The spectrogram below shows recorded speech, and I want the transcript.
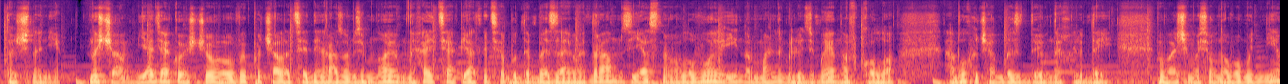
точно ні. Ну що, я дякую, що ви почали цей день разом зі мною. Нехай ця п'ятниця буде без зайвих драм, з ясною головою і нормальними людьми навколо, або хоча б без дивних людей. Побачимося у новому дні.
